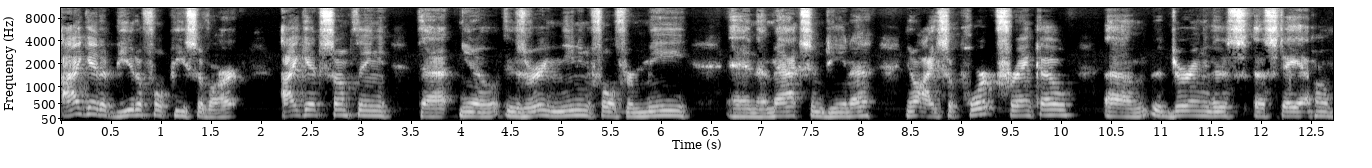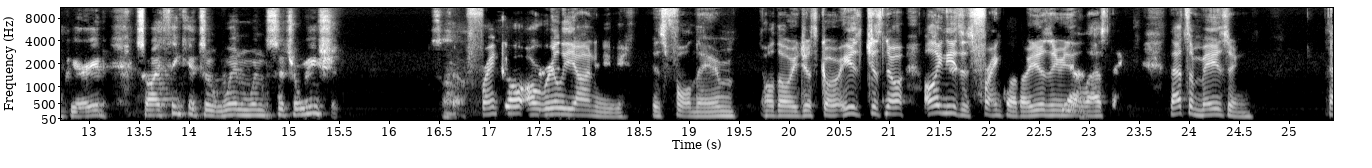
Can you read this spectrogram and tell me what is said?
I get a beautiful piece of art. I get something that you know is very meaningful for me and uh, Max and Dina. You know, I support Franco um, during this uh, stay-at-home period, so I think it's a win-win situation. So Franco Aureliani, his full name. Although he just go, he's just no. All he needs is Franco, though. He doesn't even Yeah. need the last name. That's amazing.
